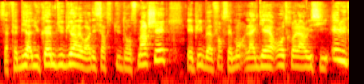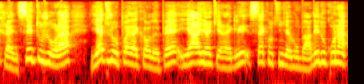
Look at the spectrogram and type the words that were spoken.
ça fait bien du quand même du bien d'avoir des certitudes dans ce marché et puis, bah, forcément, la guerre entre la Russie et l'Ukraine, c'est toujours là. Il y a toujours pas d'accord de paix. Il y a rien qui est réglé. Ça continue à bombarder. Donc, on a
